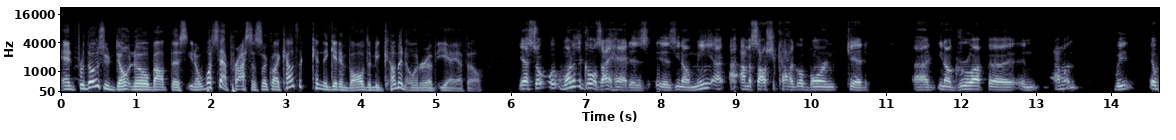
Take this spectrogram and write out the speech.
And for those who don't know about this, you know, what's that process look like? How can they get involved and become an owner of EAFL? Yeah. So one of the goals I had is is you know me. I, am a South Chicago born kid. Uh, you know, grew up uh, in I'm we it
